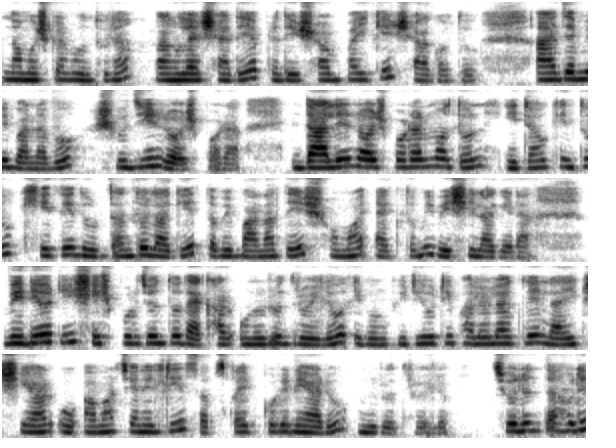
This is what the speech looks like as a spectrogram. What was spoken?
নমস্কার বন্ধুরা, বাংলার স্বাদে আপনাদের সবাইকে স্বাগত। আজ আমি বানাবো সুজির রসবড়া ডালের রসবড়ার মতন, এটাও কিন্তু খেতে দুর্দান্ত লাগে, তবে বানাতে সময় একদমই বেশি লাগে না। ভিডিওটি শেষ পর্যন্ত দেখার অনুরোধ রইল এবং ভিডিওটি ভালো লাগলে লাইক, শেয়ার ও আমার চ্যানেলটি সাবস্ক্রাইব করে নেওয়ারও অনুরোধ রইল। চলুন তাহলে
